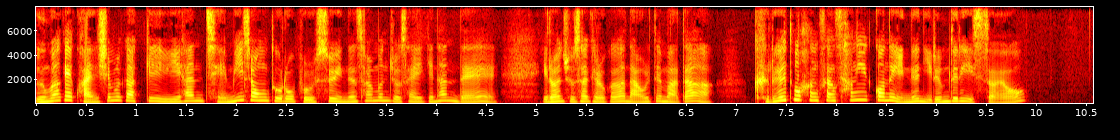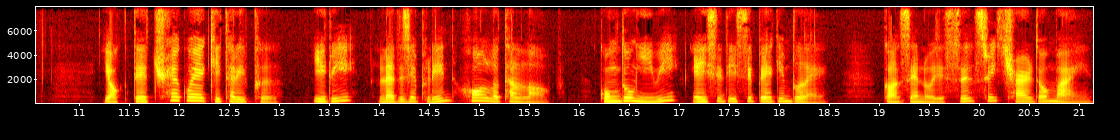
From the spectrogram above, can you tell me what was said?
음악에 관심을 갖기 위한 재미 정도로 볼 수 있는 설문조사이긴 한데, 이런 조사 결과가 나올 때마다 그래도 항상 상위권에 있는 이름들이 있어요. 역대 최고의 기타 리프 1위 Led Zeppelin Whole Lotta Love 공동 2위 AC/DC N' Roses Sweet Child of Mine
